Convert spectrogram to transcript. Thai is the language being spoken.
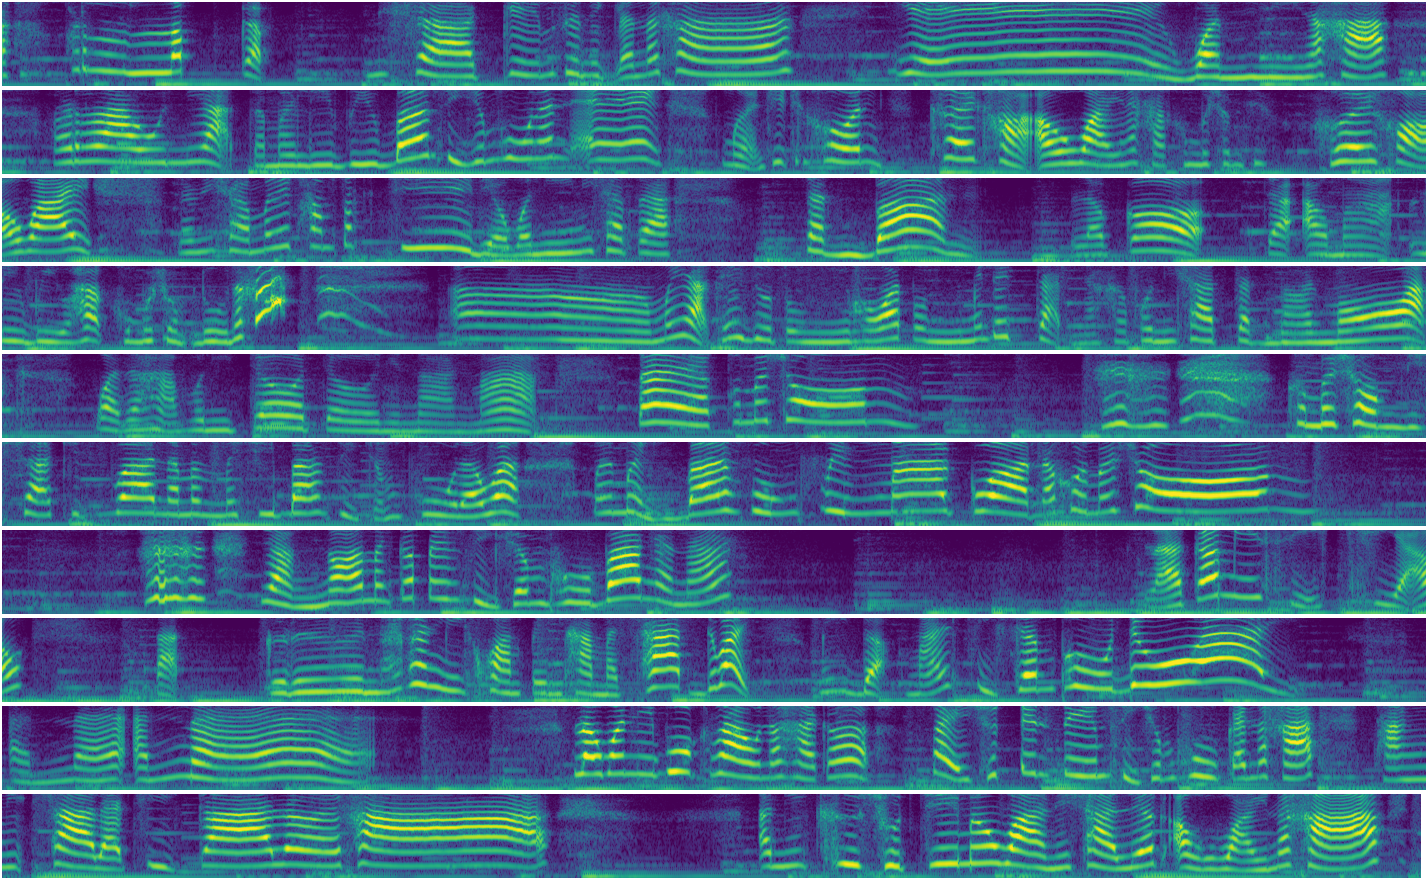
นะคะพลบกับนิชาเกมสนิกแล้วนะคะ เย้ วันนี้นะคะ เราเนี่ยจะมารีวิวบ้านสีชมพูนั่นเอง เหมือนที่ทุกคนเคยขอเอาไว้นะคะ คุณผู้ชมที่เคยขอเอาไว้ แล้วนิชาไม่ได้ทำสักที เดี๋ยววันนี้นิชาจะจัดบ้าน แล้วก็จะเอามารีวิวให้คุณผู้ชมดูนะคะไม่อยากให้ดูตรงนี้เพราะว่าตรงนี้ไม่ได้จัดนะคะเพราะนิชาจัดนานมาก กว่าจะหาเฟอร์นิเจอร์เจอเนี่ยนานมาก แต่คุณผู้ชม คุณผู้ชมนิชาคิดว่านะมันไม่ใช่บ้านสีชมพูแล้วว่ามันเหมือนบ้านฟุ้งฟิงมากกว่านะคุณผู้ชม อย่างน้อยมันก็เป็นสีชมพูบ้างอะนะ แล้วก็มีสีเขียว ตัดกลืนให้มันมีความเป็นธรรมชาติด้วย มีดอกไม้สีชมพูด้วย อันแน่อันแน่ แล้ววันนี้พวกเรานะคะก็ใส่ชุดเป็นธีมสีชมพูกันนะคะ ทั้งนิชาและทีกาเลยค่ะ อันนี้คือชุดที่เมื่อวานนิชาเลือกเอาไว้นะคะ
